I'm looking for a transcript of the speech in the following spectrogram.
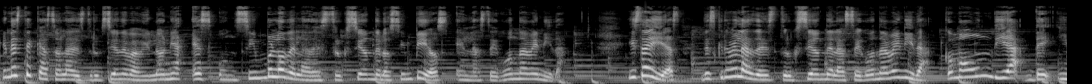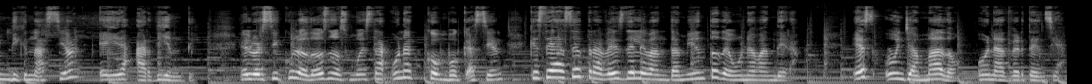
En este caso, la destrucción de Babilonia es un símbolo de la destrucción de los impíos en la segunda venida. Isaías describe la destrucción de la segunda venida como un día de indignación e ira ardiente. El versículo 2 nos muestra una convocación que se hace a través del levantamiento de una bandera es un llamado, una advertencia.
